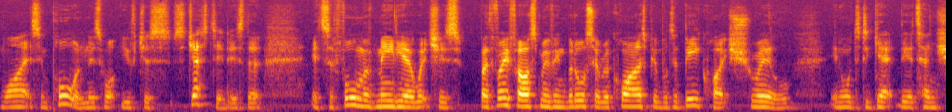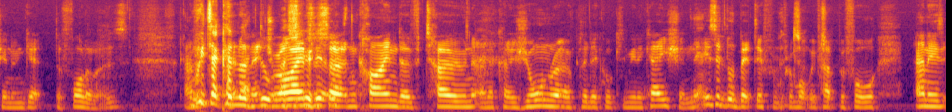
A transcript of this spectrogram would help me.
why it's important is what you've just suggested is that it's a form of media which is both very fast moving but also requires people to be quite shrill in order to get the attention and get the followers. Which I cannot and it do, as drives a certain kind of tone and a kind of genre of political communication that is a little bit different from what we've had before, and is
